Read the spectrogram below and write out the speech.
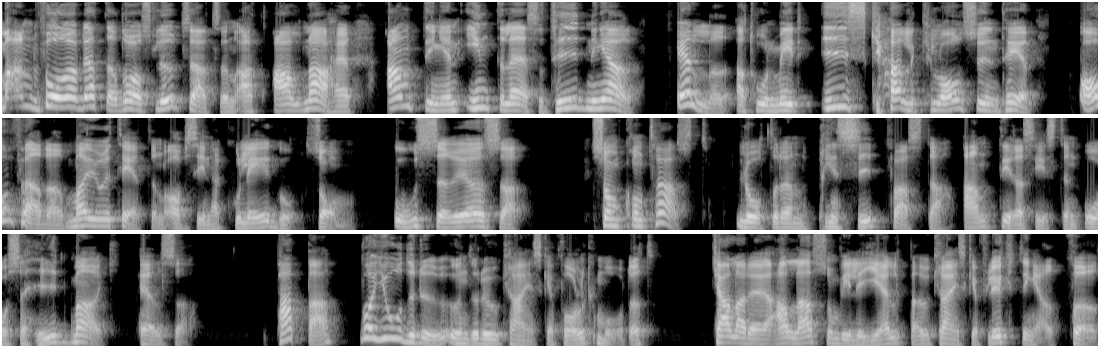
man får av detta dra slutsatsen att Al-Naher antingen inte läser tidningar eller att hon med iskall klarsynthet avfärdar majoriteten av sina kollegor som oseriösa. Som kontrast låter den principfasta antirasisten Åsa Hidmark hälsa “Pappa, vad gjorde du under det ukrainska folkmordet?” kallade alla som ville hjälpa ukrainska flyktingar för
